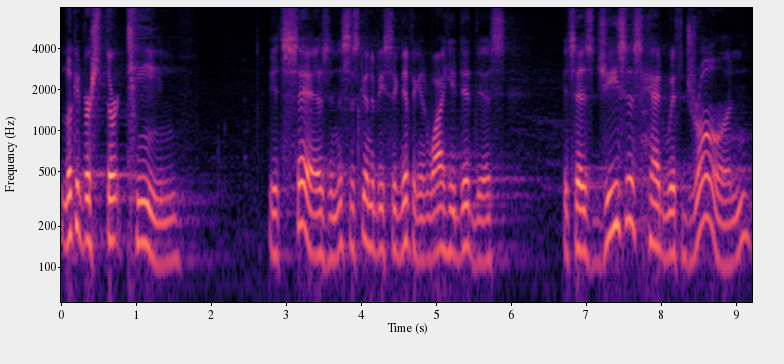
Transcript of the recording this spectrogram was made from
look at verse 13, it says, and this is going to be significant why he did this, it says, Jesus had withdrawn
